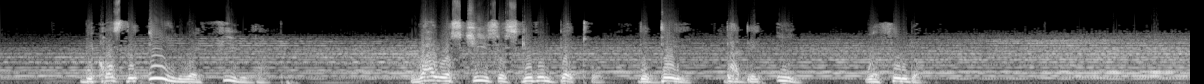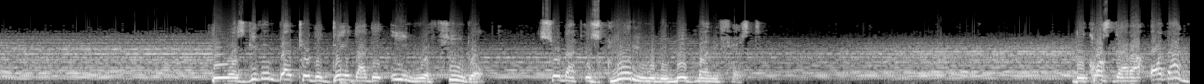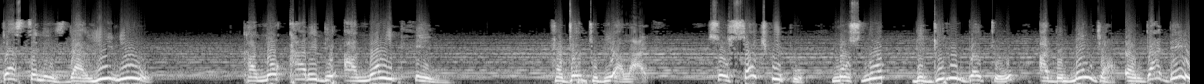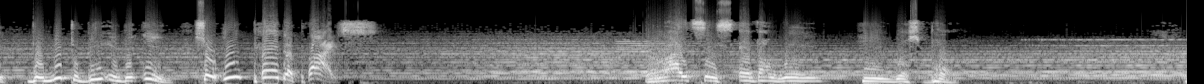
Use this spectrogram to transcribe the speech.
because the inn were filled up. Why was Jesus given birth to the day that the inn were filled up? He was given birth to the day that the inn were filled up so that his glory will be made manifest. Because there are other destinies that he knew cannot carry the anointing for them to be alive. So such people must not be given birth to at the manger on that day. They need to be in the inn. So he paid the price. Right since ever when he was born.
